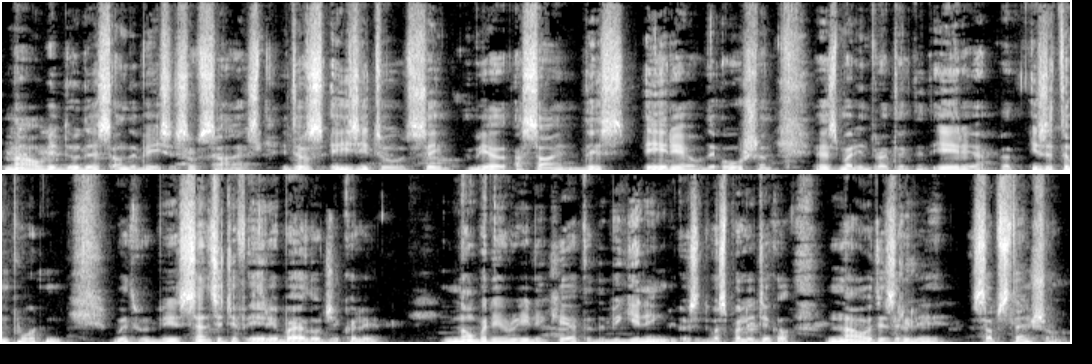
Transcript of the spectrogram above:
now we do this on the basis of science. It was easy to say we are assigned this area of the ocean as marine protected area. But is it important? It would be sensitive area biologically nobody really cared at the beginning because it was political. Now it is really substantial,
